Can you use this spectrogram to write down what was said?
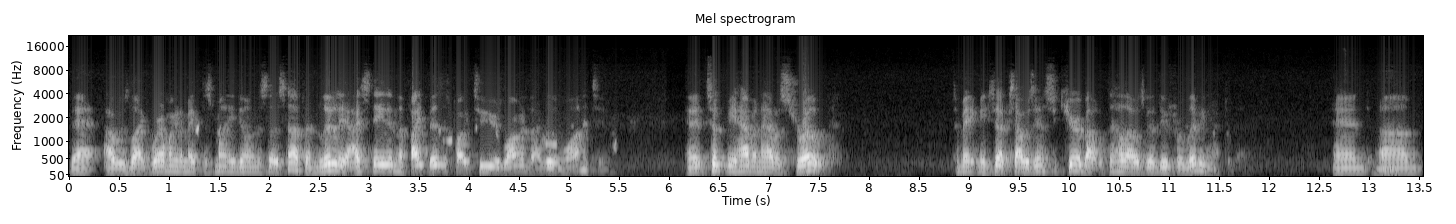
that I was like, where am I going to make this money doing this other stuff? And literally, I stayed in the fight business probably two years longer than I really wanted to. And it took me having to have a stroke to make me because I was insecure about what the hell I was going to do for a living after that. And um,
